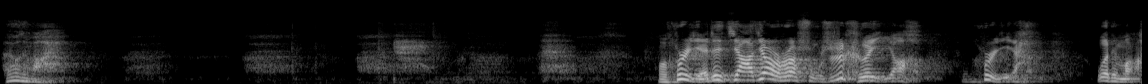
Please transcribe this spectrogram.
哎呦我的妈呀！我慧姐这家教是吧，属实可以啊！慧姐，我的妈呀，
